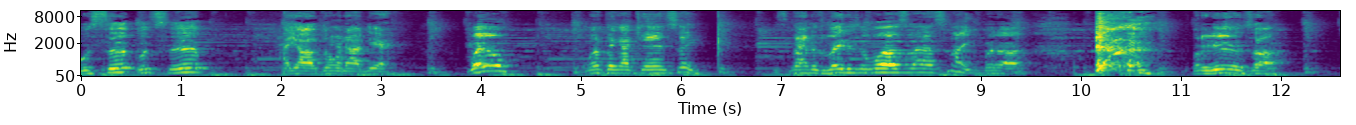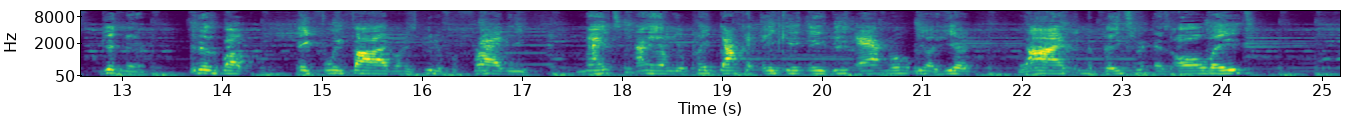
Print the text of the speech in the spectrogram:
What's up? What's up? How y'all doing out there? Well, one thing I can say, it's not as late as it was last night, but uh, but it is uh, getting there. It is about 8:45 on this beautiful Friday night. I am your plate doctor, aka the Admiral. We are here live in the basement as always.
